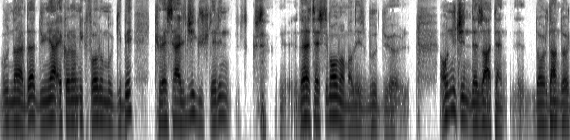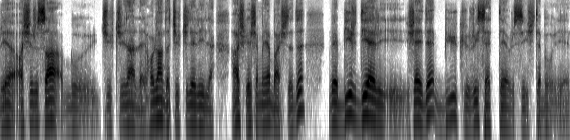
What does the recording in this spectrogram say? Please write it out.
Bunlar da Dünya Ekonomik Forumu gibi küreselci güçlerin de teslim olmamalıyız bu diyor. Onun için de zaten e, doğrudan doğruya aşırı sağ bu çiftçilerle, Hollanda çiftçileriyle aşk yaşamaya başladı. Ve bir diğer e, şey de büyük reset teorisi işte bu e,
